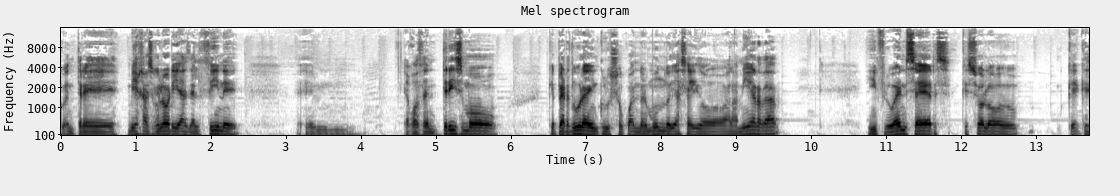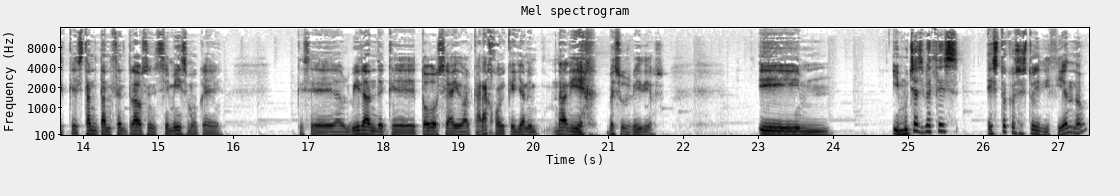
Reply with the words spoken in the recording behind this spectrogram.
entre viejas glorias del cine, eh, egocentrismo que perdura incluso cuando el mundo ya se ha ido a la mierda, influencers que solo que, que, están tan centrados en sí mismo que, que se olvidan de que todo se ha ido al carajo y que ya nadie ve sus vídeos. Y, y muchas veces esto que os estoy diciendo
